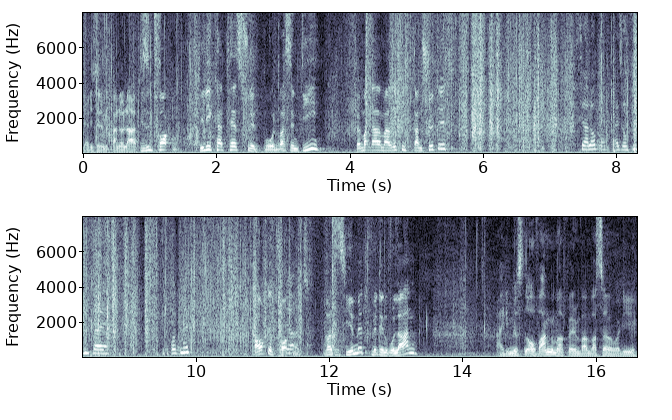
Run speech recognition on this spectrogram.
Ja, die sind im Granulat. Die sind trocken. Delikatess-Schnittbohnen. Was sind die? Wenn man da mal richtig dran schüttelt. Sehr locker. Also auf jeden Fall getrocknet. Auch getrocknet. Ja. Was ist hiermit? Mit den Rouladen? Ja, die müssen auch warm gemacht werden im warmen Wasser, aber die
